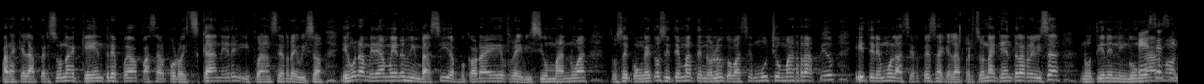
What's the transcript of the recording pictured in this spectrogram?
para que la persona que entre pueda pasar por escáneres y puedan ser revisados. Es una medida menos invasiva porque ahora es revisión manual. Entonces, con estos sistemas tecnológicos va a ser mucho más rápido y tenemos la certeza que la persona que entra a revisar no tiene ningún Ese arma o ninguna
